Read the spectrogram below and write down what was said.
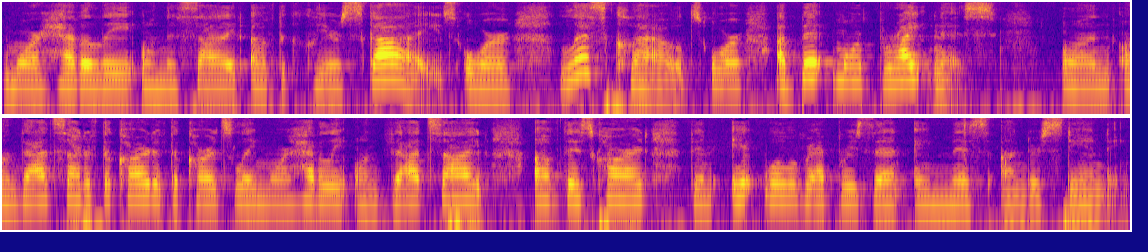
more heavily on the side of the clear skies or less clouds or a bit more brightness, on on that side of the card. If the cards lay more heavily on that side of this card then it will represent a misunderstanding.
